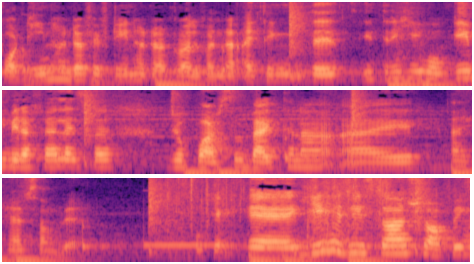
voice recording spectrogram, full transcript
fourteen hundred fifteen hundred twelve hundred I think इतनी ही होगी. मेरा ख्याल है इसका जो पार्सल बैग था ना I I have somewhere okay okay. ये है जी इसका शॉपिंग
